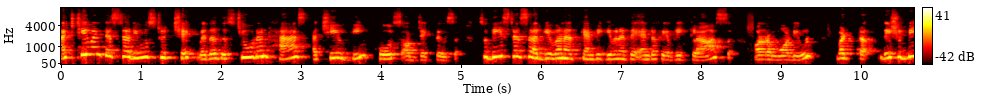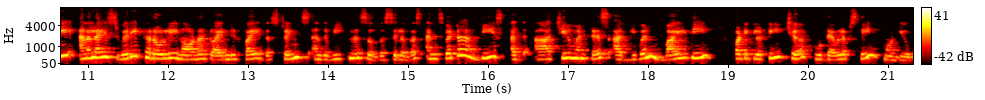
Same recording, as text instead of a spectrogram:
Achievement tests are used to check whether the student has achieved the course objectives. So these tests are given at, can be given at the end of every class or a module, but uh, they should be analyzed very thoroughly in order to identify the strengths and the weakness of the syllabus. And it's better if these achievement tests are given by the particular teacher who develops the module.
